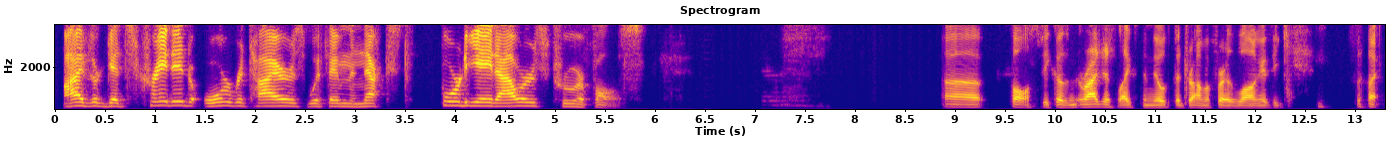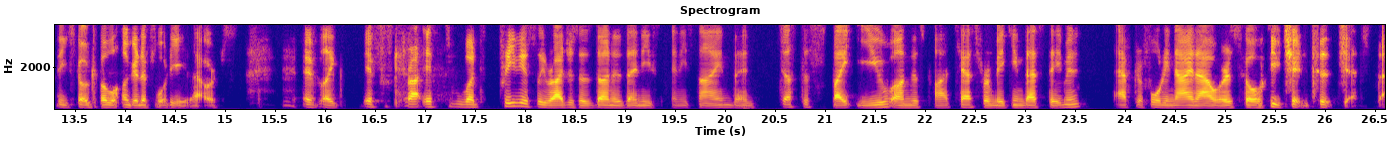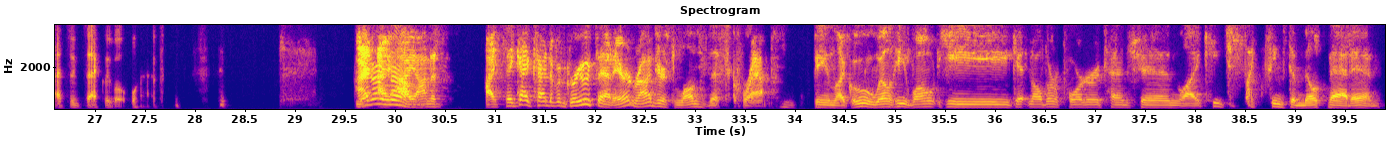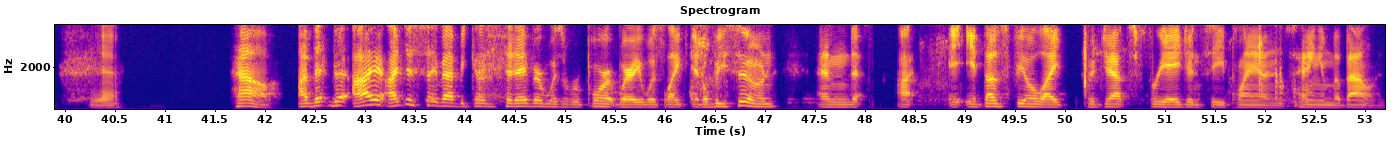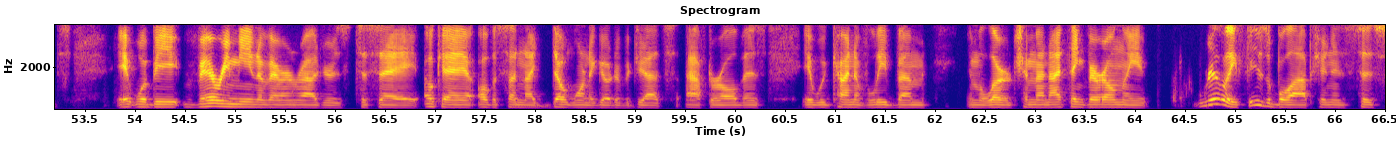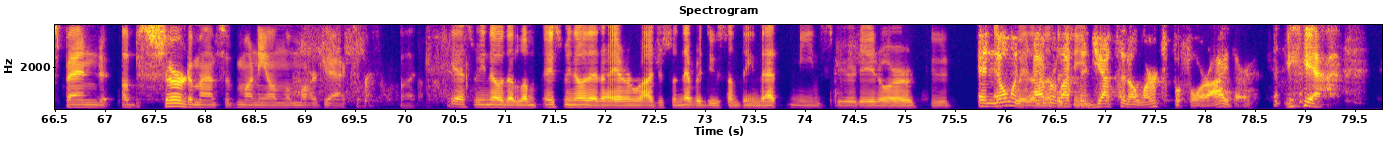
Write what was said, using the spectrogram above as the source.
either gets traded or retires within the next 48 hours, true or false? Uh, false, because Rodgers likes to milk the drama for as long as he can. So I think he'll go longer than 48 hours. If like if if what previously Rodgers has done is any any sign, then just to spite you on this podcast for making that statement, after 49 hours he'll be traded to the Jets. That's exactly what will happen. Yeah, I don't know. I, I honestly, I think I kind of agree with that. Aaron Rodgers loves this crap, being like, "Ooh, will he? Won't he?" Getting all the reporter attention, like he just like seems to milk that in. Yeah. How? I I I just say that because today there was a report where he was like, "It'll be soon," and I it, it does feel like the Jets' free agency plans hang in the balance it would be very mean of Aaron Rodgers to say, okay, all of a sudden I don't want to go to the Jets after all this. It would kind of leave them in the lurch. And then I think their only really feasible option is to spend absurd amounts of money on Lamar Jackson. But yes, we know that yes, we know that Aaron Rodgers will never do something that mean spirited or to and no one's ever left team. the Jets in a lurch before either. Yeah.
